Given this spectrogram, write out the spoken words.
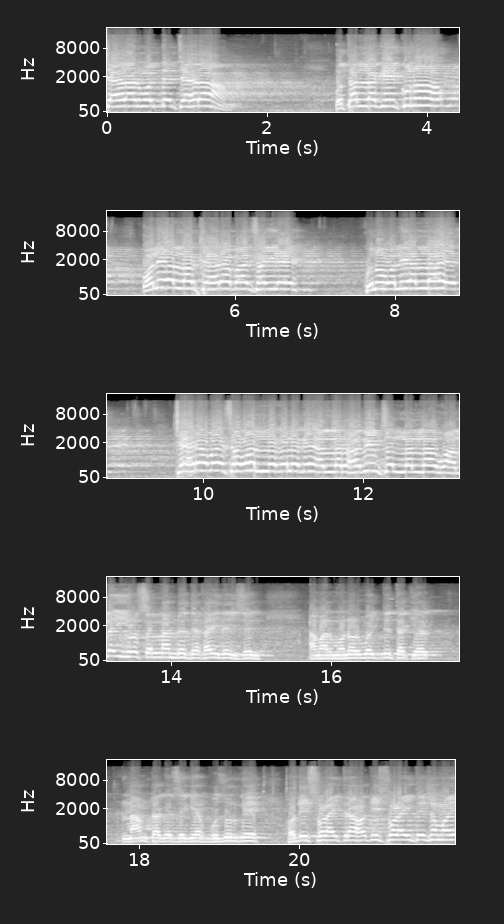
চেহারার মধ্যে চেহারা। ও তার লাগে কোনো অলি আল্লাহর চেহারা বাসাইলে কোনো অলি আল্লাহ চেহারা বাসাবার লগে লগে আল্লাহর হাবিব সাল্লাল্লাহু আলাইহি ওয়াসাল্লাম রে দেখাই লইছেন। আমার মনের মধ্যে তাকিয়া নামটা গেছে গিয়ে, বুজুর্গে, হদিস পড়াইতরা, হদিস পড়াইতে সময়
